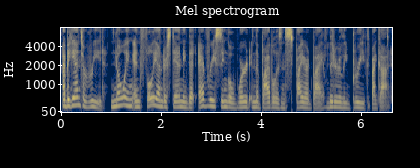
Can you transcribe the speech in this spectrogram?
I began to read, knowing and fully understanding that every single word in the Bible is inspired by, literally breathed by God.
